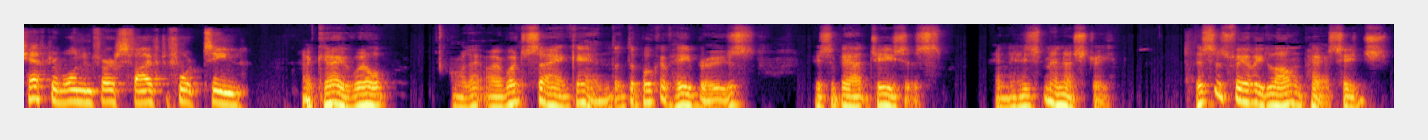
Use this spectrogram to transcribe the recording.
chapter 1 and verse 5 to 14? Okay, well, I want to say again that the book of Hebrews is about Jesus and his ministry. This is a fairly long passage,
